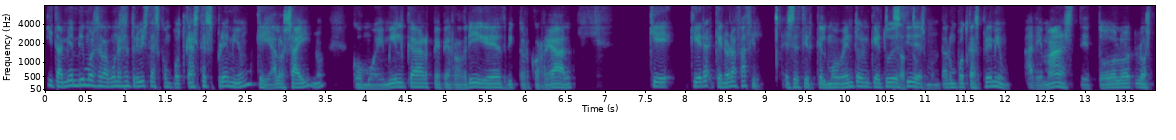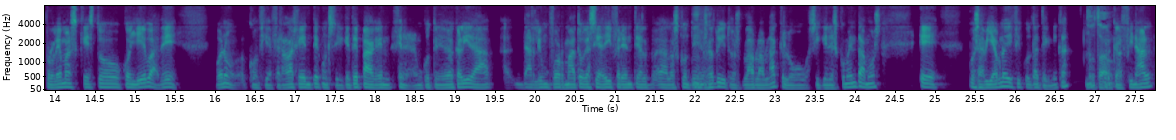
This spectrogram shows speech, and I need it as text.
y también vimos en algunas entrevistas con podcasters premium, que ya los hay, ¿no? Como Emilcar, Pepe Rodríguez, Víctor Correal, que, que, era, que no era fácil. Es decir, que el momento en que tú Exacto. decides montar un podcast premium, además de todos lo- los problemas que esto conlleva de, bueno, concienciar a la gente, conseguir que te paguen, generar un contenido de calidad, darle un formato que sea diferente al- a los contenidos gratuitos, bla, bla, bla, que luego si quieres comentamos, eh, pues había una dificultad técnica. Porque al final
